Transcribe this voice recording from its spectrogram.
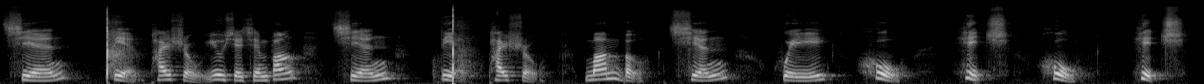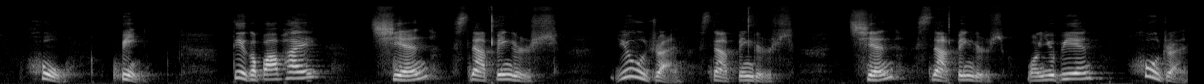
前点拍手。右斜前方，前点拍手。Mambo. 前回后，hitch 后，hitch 后并。第二个八拍，前 snap fingers。右转，snap fingers，前，snap fingers，往右边，后转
